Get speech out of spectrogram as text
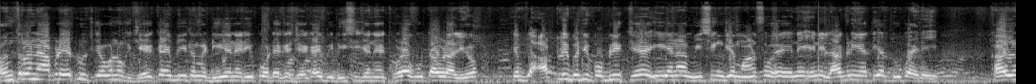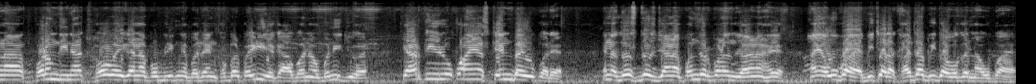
તંત્રને આપણે એટલું જ કહેવાનું કે જે કાંઈ બી તમે ડીએનએ રિપોર્ટ કે જે કાંઈ બી ડિસિઝન એ થોડાક ઉતાવળા લ્યો. કેમ કે આટલી બધી પબ્લિક છે એ એના મિસિંગ જે માણસો છે, એને એની લાગણી અત્યારે દુભાઈ રહી. કાલના પરમદિના છ વાગ્યાના પબ્લિકને બધાને ખબર પડી છે કે આ બનાવ બની ગયો ત્યારથી એ લોકો અહીંયા સ્ટેન્ડ બાય ઉપર છે. એના દસ દસ જાણા, પંદર પંદર જાણા છે, અહીંયા ઊભા છે, બિચારા ખાધા પીધા વગરના ઊભા છે.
